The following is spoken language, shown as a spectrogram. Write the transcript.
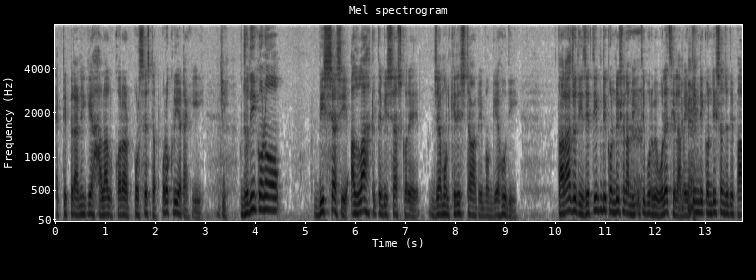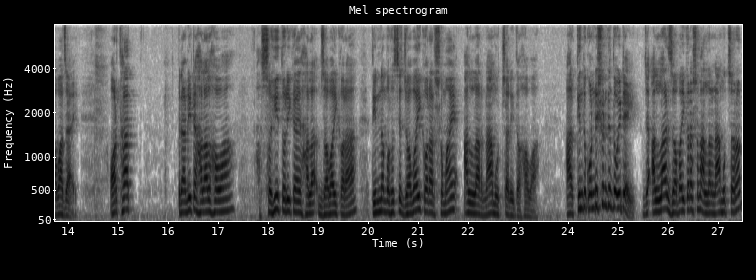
একটি প্রাণীকে হালাল করার প্রসেসটা প্রক্রিয়াটা কি? জি। যদি কোনো বিশ্বাসী আল্লাহকে বিশ্বাস করে যেমন খ্রিস্টান এবং গেহুদি তারা যদি যে তিনটি কন্ডিশন আমি ইতিপূর্বে বলেছিলাম এই তিনটি কন্ডিশন যদি পাওয়া যায় অর্থাৎ প্রাণীটা হালাল হওয়া, সহি তরিকায় হালা, জবাই করা, তিন নম্বর হচ্ছে জবাই করার সময় আল্লাহর নাম উচ্চারিত হওয়া। আর কিন্তু কন্ডিশন কিন্তু ওইটাই যে আল্লাহর জবাই করার সময় আল্লাহর নাম উচ্চারণ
